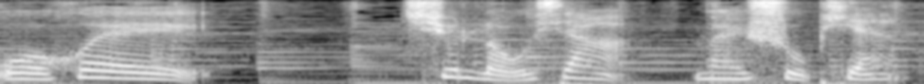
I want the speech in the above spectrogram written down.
我会去楼下买薯片。”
